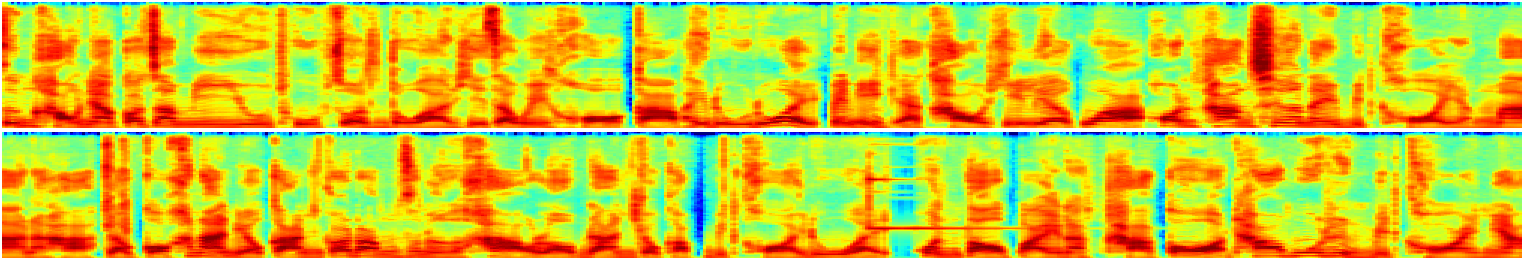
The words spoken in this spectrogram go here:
ซึ่งเขาเนี่ยก็จะมี YouTube ส่วนตัวที่จะวิเคราะห์กราฟให้ดูด้วย เป็นอีก Account ที่เรียกว่าค่อนข้างเชื่อใน Bitcoin อย่างมากนะคะ แล้วก็ขณะเดียวกันก็นำเสนอข่าวรอบด้านเกี่ยวกับ Bitcoin ด้วย คนต่อไปนะคะก็ถ้าพูดถึง Bitcoin เนี่ย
